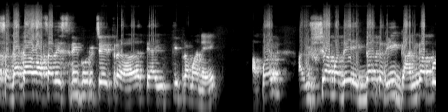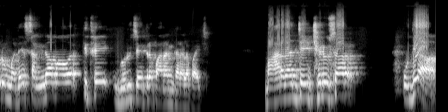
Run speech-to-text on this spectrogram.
सदाकाळ वाचावे श्री गुरुचैत्र त्या युक्तीप्रमाणे आपण आयुष्यामध्ये एकदा तरी गाणगापूरमध्ये संगमावर तिथे गुरुचैत्र पारायण करायला पाहिजे. महाराजांच्या इच्छेनुसार उद्या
